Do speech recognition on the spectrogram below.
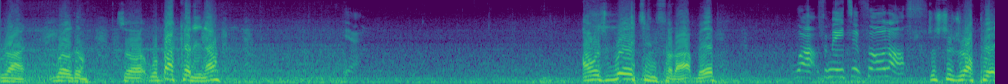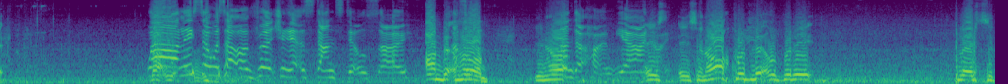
Right, well done. So we're back on it now. Yeah. I was waiting for that, babe, What, for me to fall off? just to drop it Well, at least I was at, virtually at a standstill, so. and at home. You know, And at home, yeah, I know. it's, it's an awkward little bitty place to,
